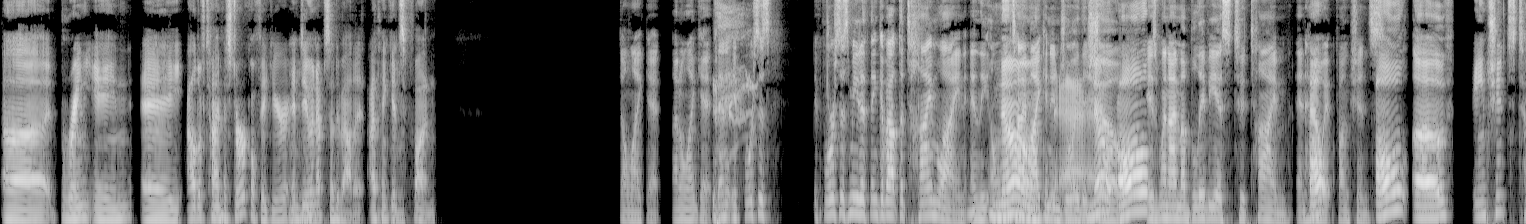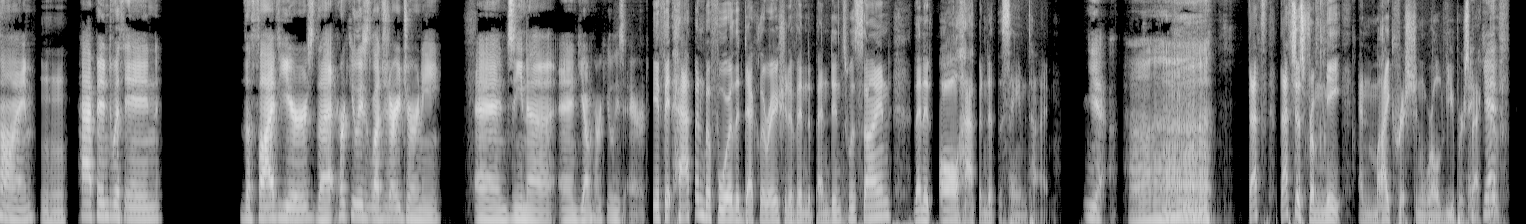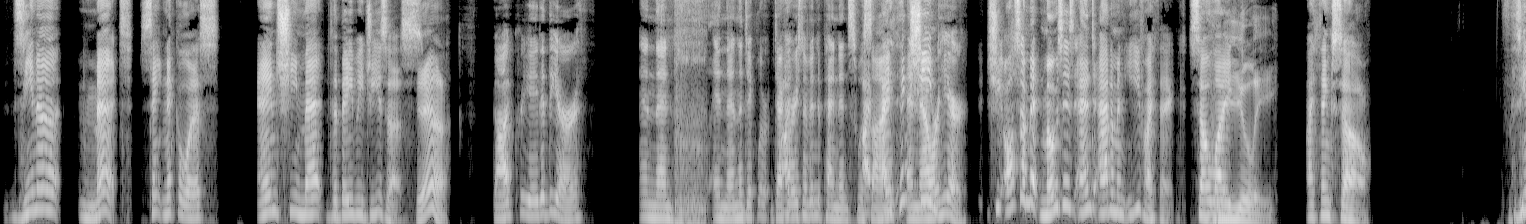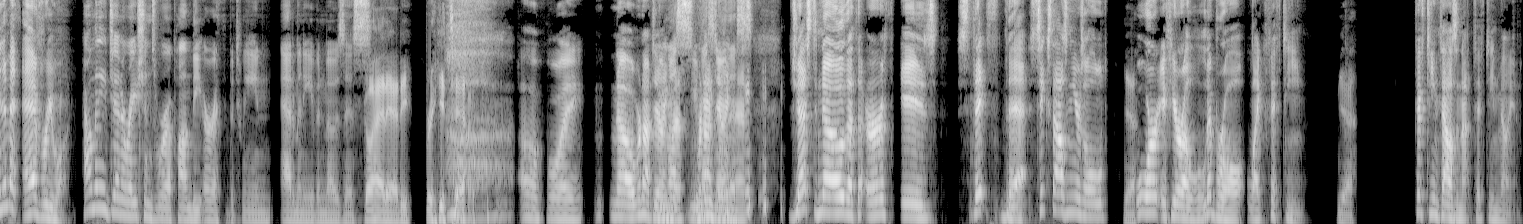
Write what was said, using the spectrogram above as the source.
uh bring in a out of time historical figure and do an Mhm. episode about it. I think Mhm. it's fun. Don't like it. I don't like it. Then it forces it forces me to think about the timeline, and the only No. time I can enjoy the Nah. show all is when I'm oblivious to time and how All- it functions. all of ancient time Mm-hmm. Happened within the five years that Hercules' legendary journey and Xena and young Hercules aired. If it happened before the Declaration of Independence was signed, then it all happened at the same time. Yeah. Ugh. That's that's just from me and my Christian worldview perspective. Xena met Saint Nicholas and she met the baby Jesus. Yeah. God created the earth, and then and then the Declar- Declaration of Independence was I- I signed, think and she- now we're here. She also met Moses and Adam and Eve, I think. So like really. I think so. Xena met everyone. How many generations were upon the earth between Adam and Eve and Moses? Go ahead, Andy. Break it down. oh boy. No, we're not doing must- this. We're not doing this. this. Just know that the earth is six, 6,000 years old. Yeah. Or if you're a liberal, like 15. yeah. 15,000, not 15 million.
